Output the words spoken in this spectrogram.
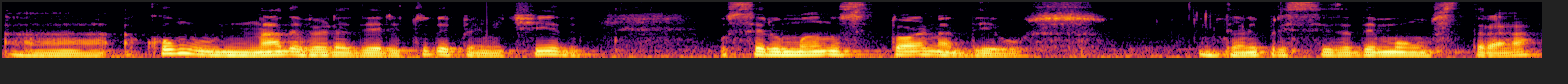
a, a, como nada é verdadeiro e tudo é permitido, o ser humano se torna Deus. Então, ele precisa demonstrar,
